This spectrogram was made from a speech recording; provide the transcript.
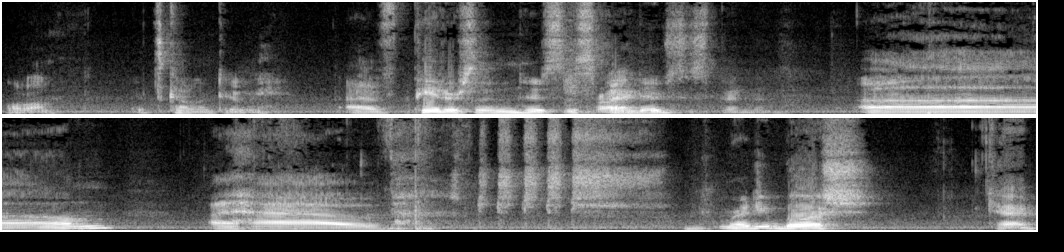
Hold on, it's coming to me. I have Peterson, who's suspended. you're Suspended. Um, I have Reggie Bush, Okay.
